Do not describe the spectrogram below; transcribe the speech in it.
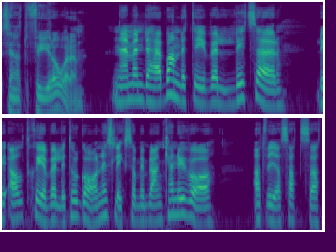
senaste fyra åren? Nej men det här bandet är ju väldigt så här, det, allt sker väldigt organiskt liksom. Ibland kan det ju vara att vi har satsat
